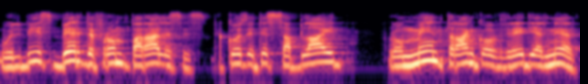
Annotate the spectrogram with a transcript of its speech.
will be spared from paralysis because it is supplied from main trunk of the radial nerve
